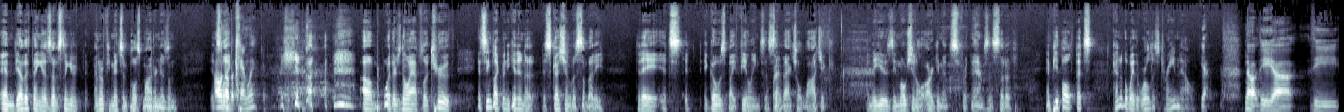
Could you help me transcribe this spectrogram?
And the other thing is, I was thinking, I don't know if you mentioned postmodernism. It's oh, like, no, but can we? yeah. um, where there's no absolute truth. It seems like when you get in a discussion with somebody, Today, it's it, it goes by feelings instead right. of actual logic, and they use emotional arguments for things instead of. And people, that's kind of the way the world is trained now. Yeah, no, the uh, the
